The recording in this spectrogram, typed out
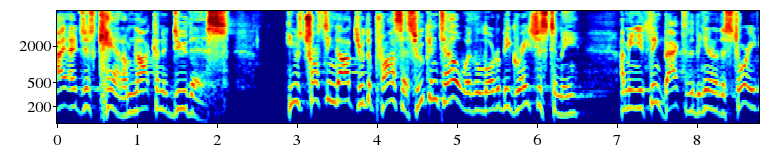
I, I just can't. I'm not going to do this. He was trusting God through the process. Who can tell whether the Lord will be gracious to me? I mean, you think back to the beginning of the story,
